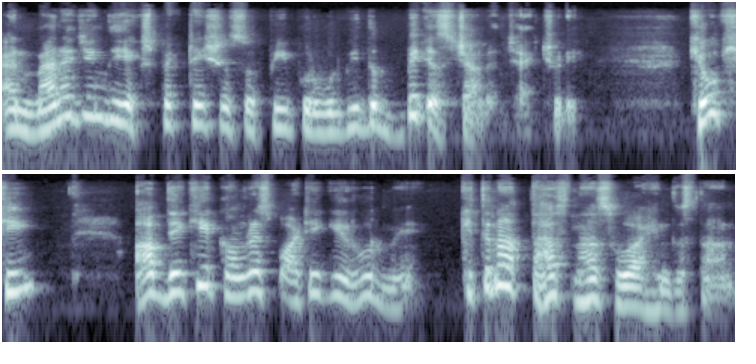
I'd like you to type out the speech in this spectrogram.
and managing the expectations of people would be the biggest challenge actually क्योंकि आप देखिए कांग्रेस पार्टी के रूल में कितना तहस नहस हुआ हिंदुस्तान,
